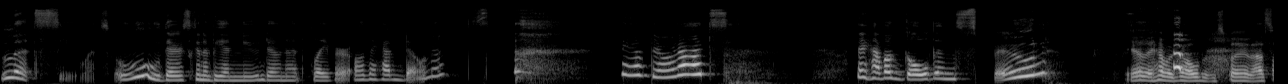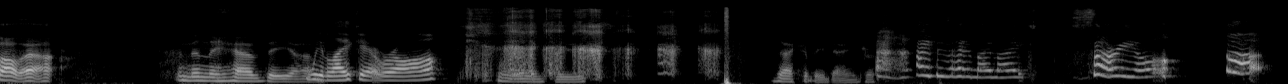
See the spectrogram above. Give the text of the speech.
Let's see what's Ooh, there's going to be a new donut flavor. Oh, they have donuts. they have donuts. They have a golden spoon. Yeah, they have a golden spoon. I saw that. And then they have the. Uh, We like it raw. oh, geez. That could be dangerous. I just hit my mic. Sorry, y'all.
